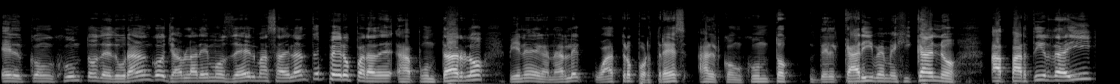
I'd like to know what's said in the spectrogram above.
el conjunto de Durango, ya hablaremos de él más adelante, pero para apuntarlo, viene de ganarle 4 por 3 al conjunto del Caribe mexicano. A partir de ahí,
